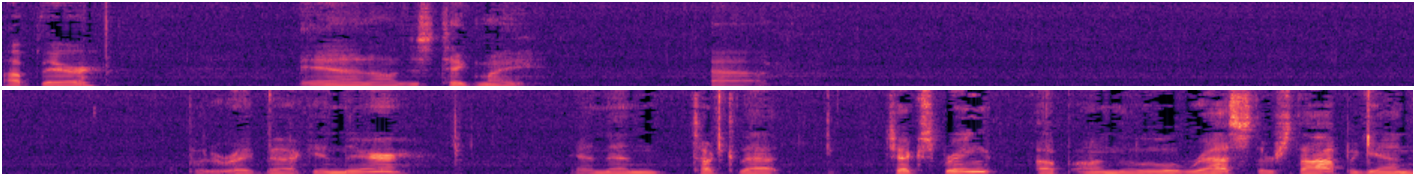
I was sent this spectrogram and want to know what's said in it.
up there. And I'll just take my uh, put it right back in there and then tuck that check spring up on the little rest or stop again.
